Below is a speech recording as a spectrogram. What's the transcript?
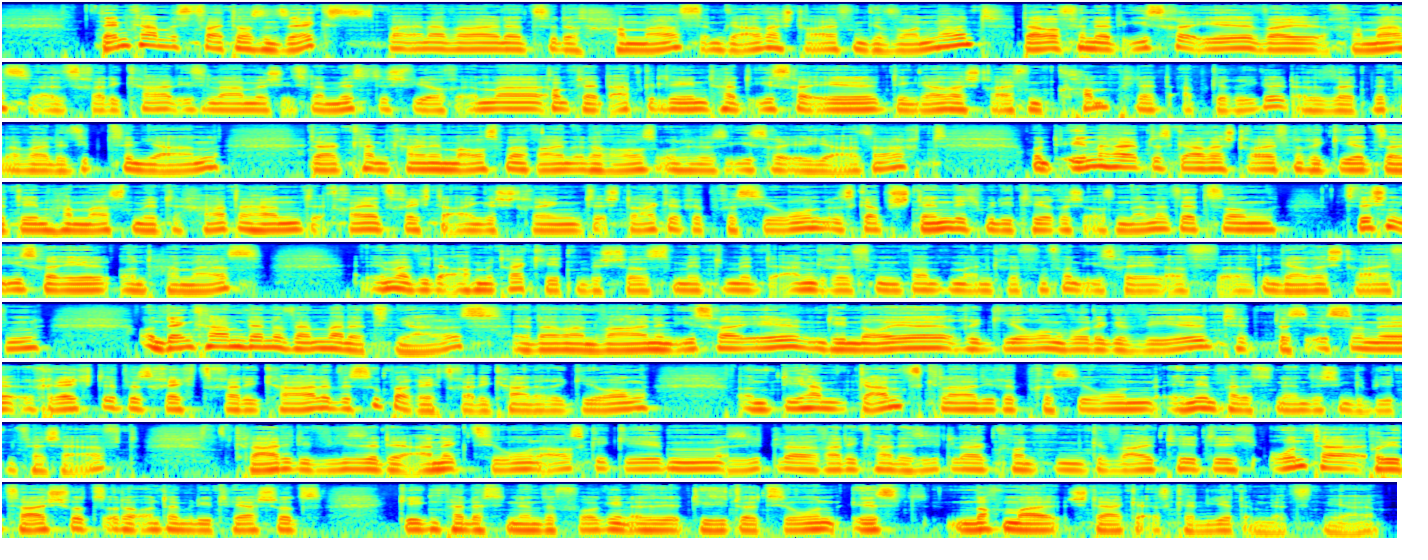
Dann kam es 2006 bei einer Wahl dazu, dass Hamas im Gazastreifen gewonnen hat. Daraufhin hat Israel, weil Hamas als radikal-islamisch, islamistisch, wie auch immer, komplett abgelehnt hat, Israel den Gazastreifen komplett abgeriegelt, also seit mittlerweile 17 Jahren. Da kann keine Maus mehr rein oder raus, ohne dass Israel Ja sagt. Und innerhalb des Gazastreifen regiert seitdem Hamas mit harter Hand Freiheitsrechte eingestrengt, starke Repression. Es gab ständig militärische Auseinandersetzungen zwischen Israel und Hamas. Immer wieder auch mit Raketenbeschuss, mit, mit Angriffen, Bombenangriffen von Israel auf, auf den Gazastreifen. Und dann kam der November letzten Jahres. Äh, da waren Wahlen in Israel und die neue Regierung wurde gewählt. Das ist so eine rechte bis rechtsradikale bis superrechtsradikale Regierung. Und die haben ganz klar die Repression in den palästinensischen Gebieten verschärft. Klar die Devise der Annexion ausgegeben. Siedler, radikale Siedler konnten gewalttätig unter Polizeischutz oder unter Militärschutz gegen Palästinenser vorgehen. Also die Situation ist nochmal stärker eskaliert im letzten Jahr.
